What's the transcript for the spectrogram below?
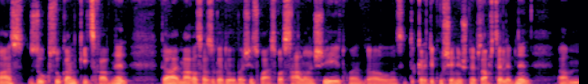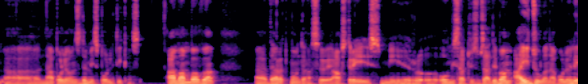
მას ზუგს უკან კიცხავდნენ და აი მაღალ საზოგადოებაში სხვა სხვა სალონში თქვა ესე კრიტიკულ შენიშვნებს აღწელებდნენ ნაპოლეონს და მის პოლიტიკას. ამ ამბავა და რა თქმა უნდა ასევე ავსტრიის მიერ ომისათვის მზადებამ აიძულა ნაპოლეონი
